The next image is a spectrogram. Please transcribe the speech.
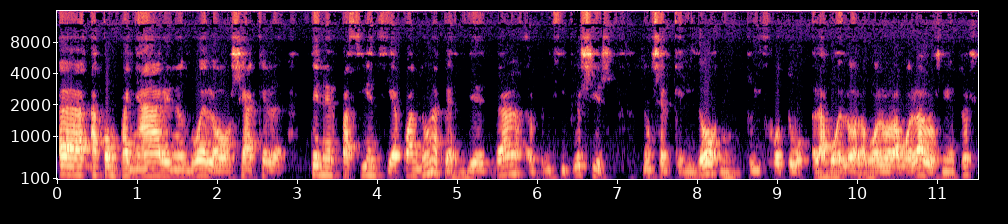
ah, acompañar en el duelo, o sea, que tener paciencia cuando una pérdida, al principio, si es de un ser querido, tu hijo, tu, el abuelo, el abuelo, la abuela, los nietos,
